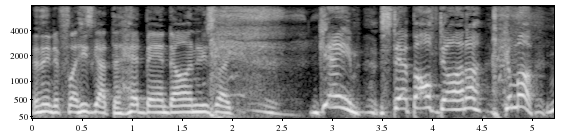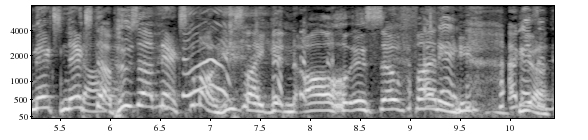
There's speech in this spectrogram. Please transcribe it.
and then it, he's got the headband on, and he's like. Game, step off, Donna. Come on, next, next Donna. up. Who's up next? Come on. He's like getting all. It's so funny. Okay, He- okay yeah. so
